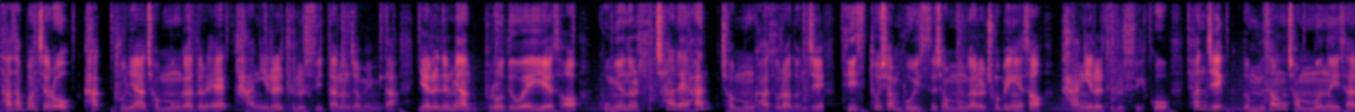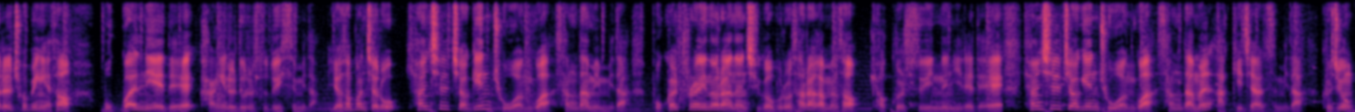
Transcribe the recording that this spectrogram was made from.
다섯 번째로 각 분야 전문가들의 강의를 들을 수 있다는 점입니다. 예를 들면 브로드웨이에서 공연을 수차례 한 전문 가수라든지 distortion voice 전문가를 초빙해서 강의를 들을 수 있고 현직 음성 전문 의사를 초빙해서 목 관리에 대해 강의를 들을 수도 있습니다. 여섯 번째로 현실적인 조언과 상담입니다. 보컬 트레이너라는 직업으로 살아가면서 겪을 수 있는 일에 대해 현실적인 조언과 상담을 아끼지 않습니다. 그중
